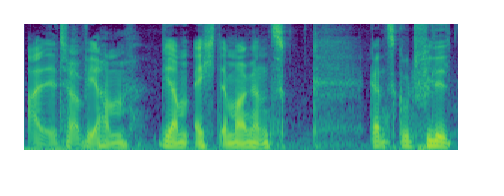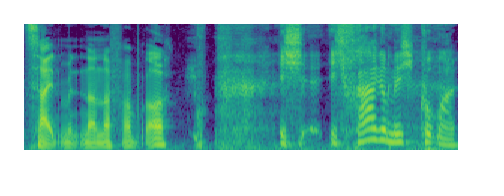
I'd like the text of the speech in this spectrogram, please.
Alter, wir haben, wir haben echt immer ganz, ganz gut viel Zeit miteinander verbracht. Ich, ich frage mich, guck mal,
